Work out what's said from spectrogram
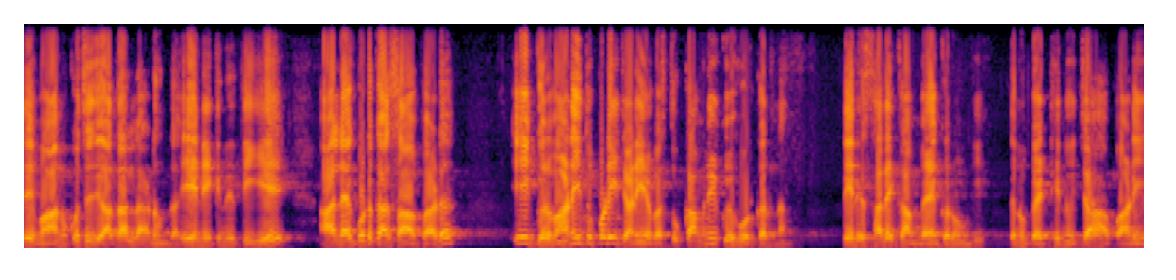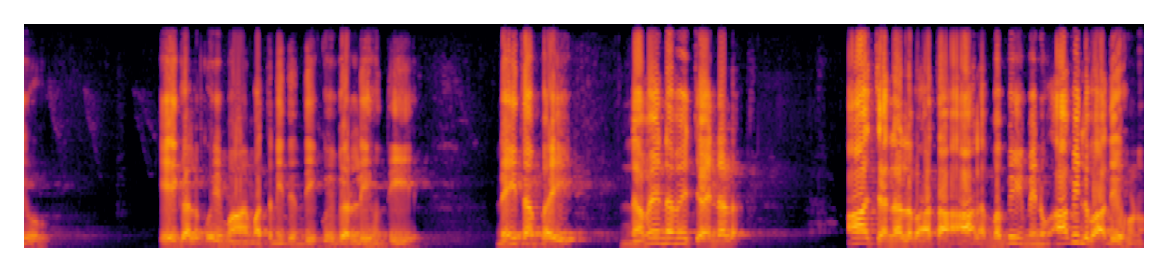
ਤੇ ਮਾਂ ਨੂੰ ਕੁਝ ਜ਼ਿਆਦਾ ਲਾੜ ਹੁੰਦਾ। ਇਹ ਨਹੀਂ ਕਹਿੰਦੇ, ਧੀਏ ਆ ਲੈ ਗੁਟਕਾ ਸਾਫ਼ ਫੜ। ਇਹ ਗੁਰਬਾਣੀ ਤੂੰ ਪੜੀ ਜਾਣੀ ਹੈ, ਬਸ ਤੂੰ ਕੰਮ ਨਹੀਂ ਕੋਈ ਹੋਰ ਕਰਨਾ। ਤੇਰੇ ਸਾਰੇ ਕੰਮ ਮੈਂ ਕਰੂੰਗੀ। ਤੈਨੂੰ ਬੈਠੀ ਨੂੰ ਚਾਹ, ਪਾਣੀ, ਉਹ। ਇਹ ਗੱਲ ਕੋਈ ਮਾਂ ਮਤ ਨਹੀਂ ਦਿੰਦੀ, ਕੋਈ ਵਿਰਲੀ ਹੁੰਦੀ ਹੈ ਨਹੀਂ ਤਾਂ ਭਾਈ, ਨਵੇਂ ਨਵੇਂ ਚੈਨਲ ਆ ਚੈਨਲ ਲਵਾਤਾ ਆ ਮੰਮੀ, ਮੈਨੂੰ ਆ ਵੀ ਲਵਾ ਦਿਓ ਹੁਣ।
